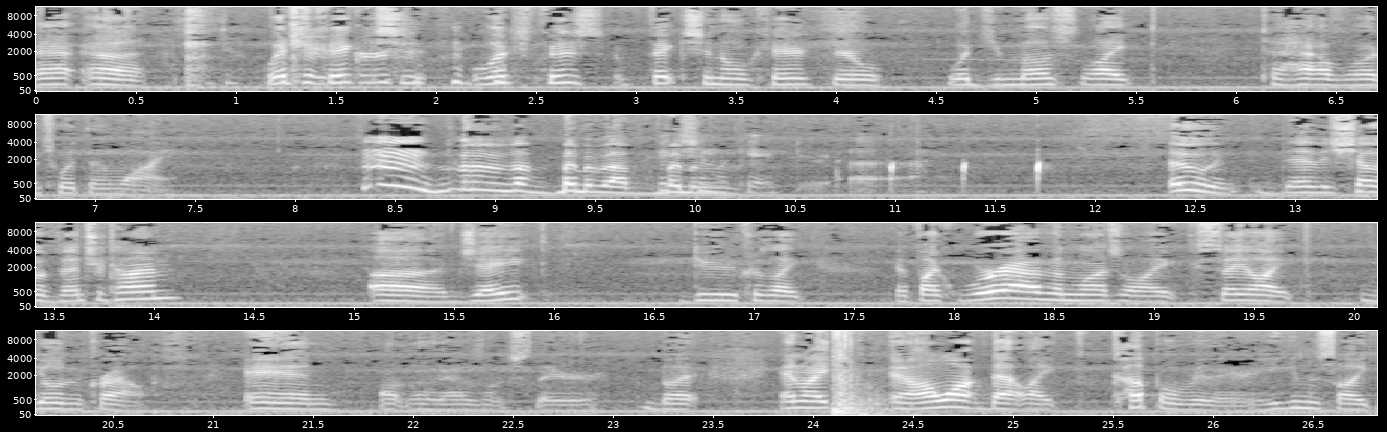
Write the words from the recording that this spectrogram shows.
Uh, uh, which fiction? which fic- fictional character would you most like to have lunch with, and why? Fictional character. Uh, Ooh, the show Adventure Time. Uh, Jake, dude, because like, if like we're having lunch, like say like Golden Corral, and I don't know who has lunch there, but and like, and I want that like cup over there. He can just like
